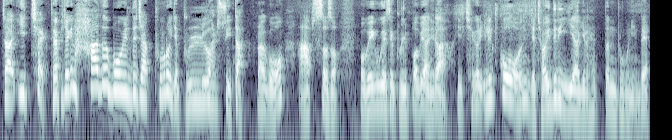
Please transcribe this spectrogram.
자, 이 책 대표적인 하드보일드 작품으로 이제 분류할 수 있다라고 앞서서 뭐 외국에서의 분류법이 아니라 이 책을 읽고 온 이제 저희들이 이야기를 했던 부분인데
